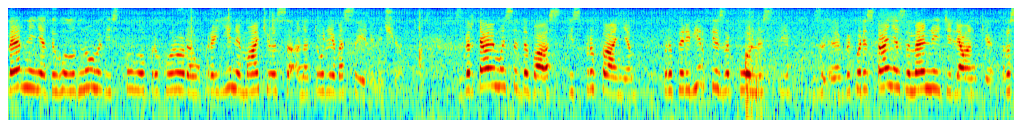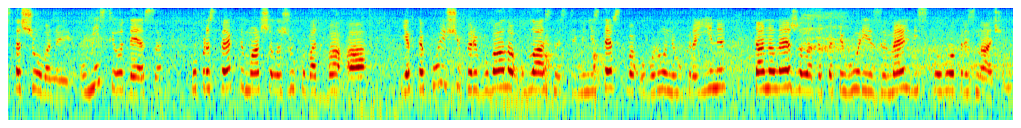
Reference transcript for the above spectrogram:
звернення до головного військового прокурора України Матіоса Анатолія Васильовича. Звертаємося до вас із проханням про перевірки законності е, використання земельної ділянки, розташованої у місті Одеса по проспекту маршала Жукова 2А, як такої, що перебувала у власності Міністерства оборони України та належала до категорії земель військового призначення.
